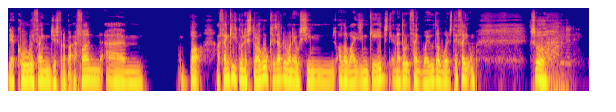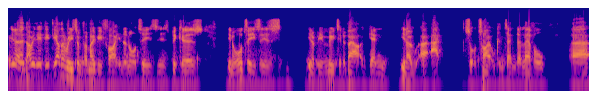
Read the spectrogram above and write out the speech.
the Coley thing just for a bit of fun. Um, but I think he's going to struggle because everyone else seems otherwise engaged, and I don't think Wilder wants to fight him. So I mean, yeah, I mean, the, the other reason for maybe fighting an Ortiz is because you know Ortiz is you know being mooted about again, you know, uh, at sort of title contender level. Uh,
